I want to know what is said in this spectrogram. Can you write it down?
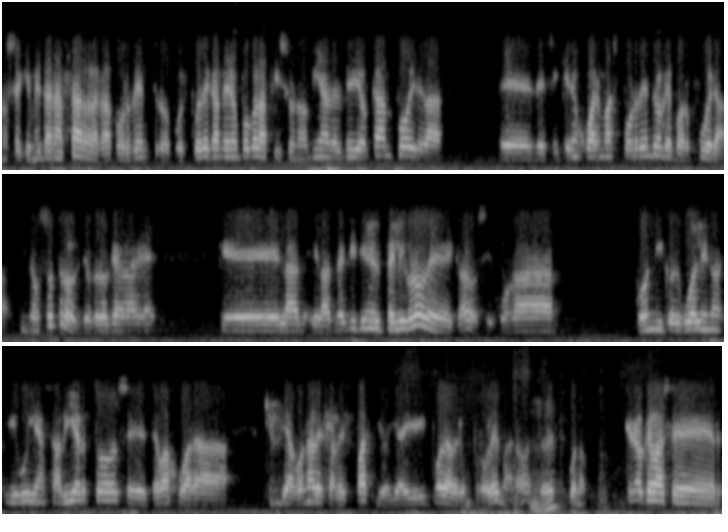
no sé, que metan a Zárraga por dentro, pues puede cambiar un poco la fisonomía del medio campo y de la de, si quieren jugar más por dentro que por fuera. Y nosotros, yo creo que, que el Atleti tiene el peligro de, claro, si juega con Nico y Williams, abiertos, eh, te va a jugar a diagonales al espacio y ahí puede haber un problema, ¿no? Entonces, bueno, creo que va a ser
